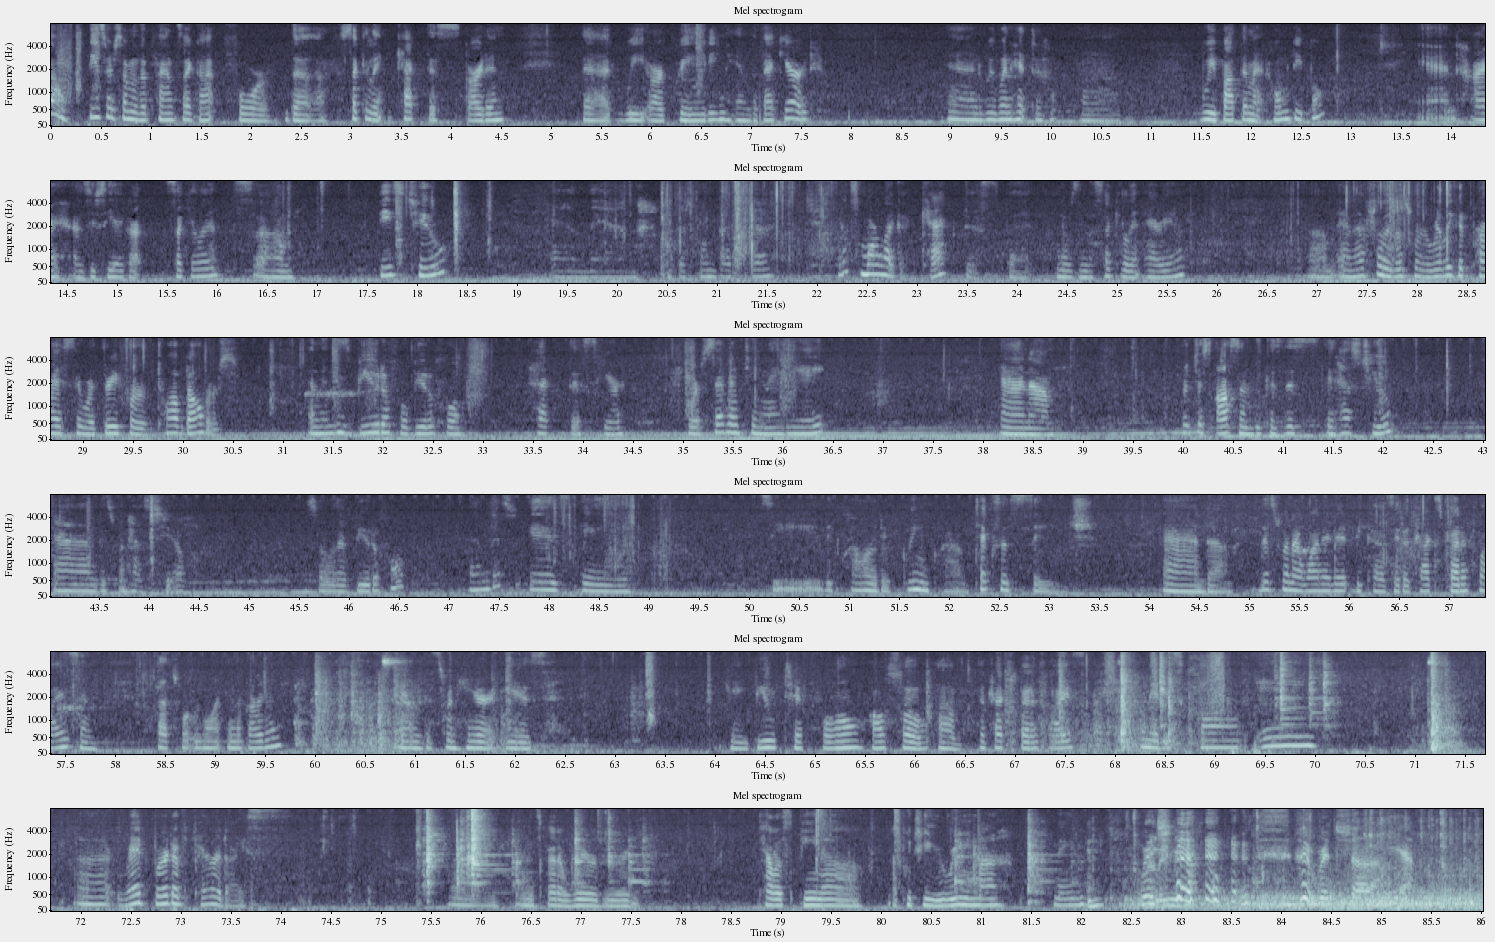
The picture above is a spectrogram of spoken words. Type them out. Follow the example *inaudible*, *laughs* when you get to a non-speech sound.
So these are some of the plants I got for the succulent cactus garden that we are creating in the backyard. And we went ahead to, uh, we bought them at Home Depot. And I, as you see, I got succulents. Um, these two. And then there's one back there. It looks more like a cactus, but it was in the succulent area. Um, and actually those were a really good price. There were three for $12. And then these beautiful, beautiful cactus here were $17.98. And um, they're just awesome because this, it has two. And this one has two. So they're beautiful. And this is a, see, they call it a green cloud, Texas sage. And um, this one I wanted it because it attracts butterflies and that's what we want in the garden. And this one here is a beautiful, also um, attracts butterflies. And it is called a uh, red bird of paradise. Um, and it's got a weird, weird Caesalpinia pulcherrima name. Mm-hmm. Which, which, *laughs* uh, yeah.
